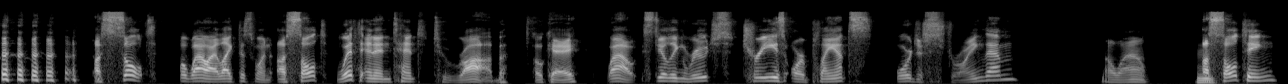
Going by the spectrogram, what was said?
Assault. Oh, wow. I like this one. Assault with an intent to rob. Okay. Wow. Stealing roots, trees, or plants, or destroying them. Oh wow. Hmm. Assaulting,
